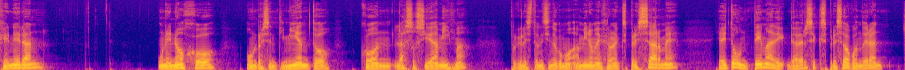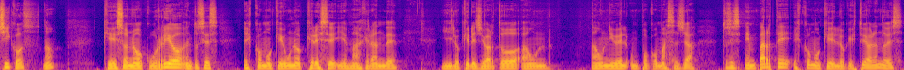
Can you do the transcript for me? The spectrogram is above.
generan un enojo o un resentimiento con la sociedad misma, porque les están diciendo como a mí no me dejaron expresarme, y hay todo un tema de, haberse expresado cuando eran chicos, ¿no? Que eso no ocurrió, entonces es como que uno crece y es más grande y lo quiere llevar todo a un a un nivel un poco más allá. Entonces, en parte es como que lo que estoy hablando es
